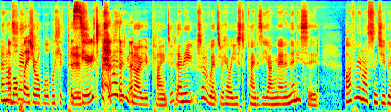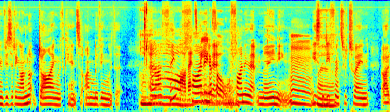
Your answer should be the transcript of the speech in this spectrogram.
and I A more said- pleasurable pu- Yes. pursuit. I said, I didn't know you painted. And he sort of went through how he used to paint as a young man. And then he said, I've realised since you've been visiting, I'm not dying with cancer, I'm living with it. And I oh, think Oh, finding beautiful. that finding that meaning mm. is the difference between I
